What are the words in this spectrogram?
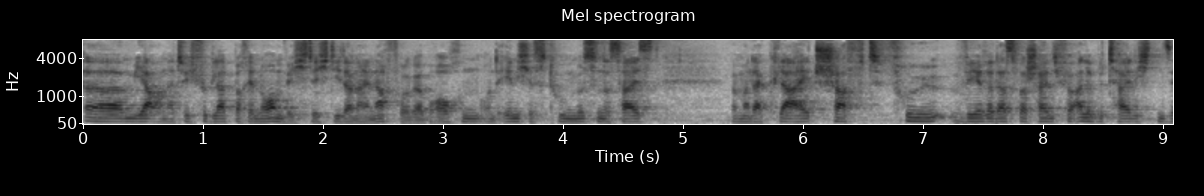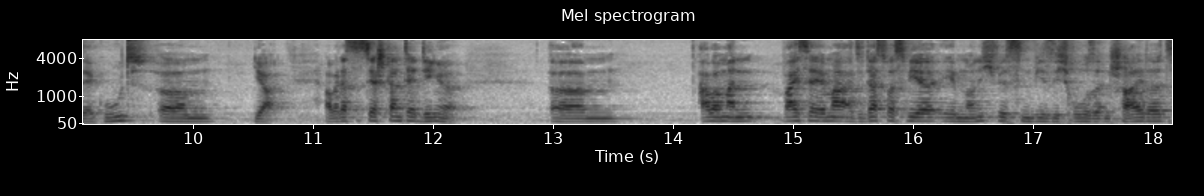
Ähm, ja, und natürlich für Gladbach enorm wichtig, die dann einen Nachfolger brauchen und ähnliches tun müssen. Das heißt, wenn man da Klarheit schafft, früh wäre das wahrscheinlich für alle Beteiligten sehr gut. Ähm, ja, aber das ist der Stand der Dinge. Ähm, aber man weiß ja immer, also das, was wir eben noch nicht wissen, wie sich Rose entscheidet.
